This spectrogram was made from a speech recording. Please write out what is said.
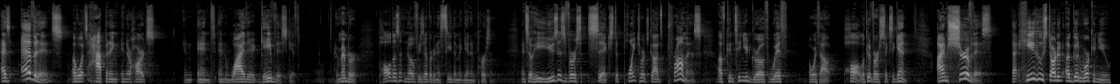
as evidence of what's happening in their hearts and, and, and why they gave this gift. Remember, Paul doesn't know if he's ever going to see them again in person. And so he uses verse 6 to point towards God's promise of continued growth with or without Paul. Look at verse 6 again. I'm sure of this, that he who started a good work in you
